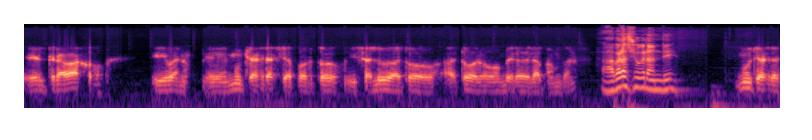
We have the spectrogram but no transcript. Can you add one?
el trabajo. Y bueno, eh, muchas gracias por todo y saludo a, todo, a todos los bomberos de La Pampa. Abrazo grande. Muchas gracias.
